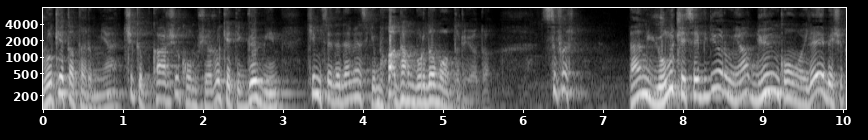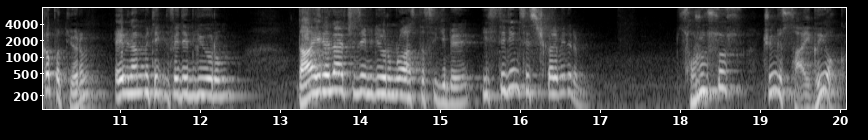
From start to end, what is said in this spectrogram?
Roket atarım ya. Çıkıp karşı komşuya roketi gömeyim. Kimse de demez ki bu adam burada mı oturuyordu. Sıfır. Ben yolu kesebiliyorum ya. Düğün konvoyuyla E5'i kapatıyorum. Evlenme teklif edebiliyorum. Daireler çizebiliyorum ruh hastası gibi. İstediğim sesi çıkarabilirim. Sorunsuz. Çünkü saygı yok.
